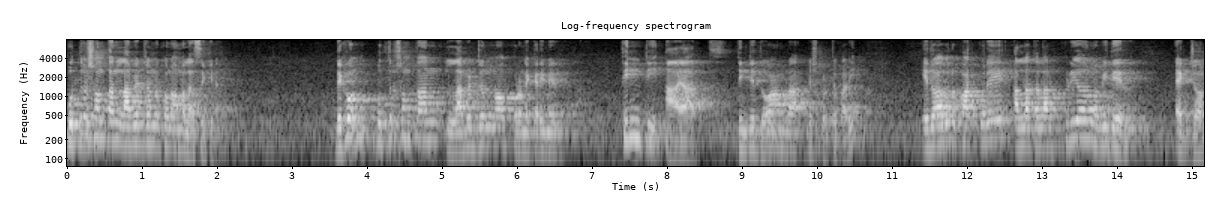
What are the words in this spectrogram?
পুত্র সন্তান লাভের জন্য কোনো আমল আছে কিনা? দেখুন, পুত্র সন্তান লাভের জন্য কোরআনে কারিমের তিনটি আয়াত, তিনটি দোয়া আমরা পেশ করতে পারি। এ দোয়াগুলো পাঠ করে আল্লাহ তালার প্রিয় নবীদের একজন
